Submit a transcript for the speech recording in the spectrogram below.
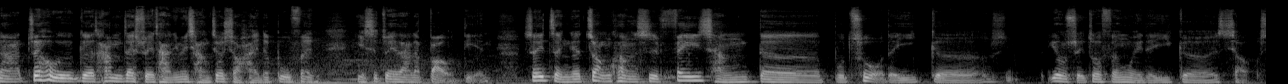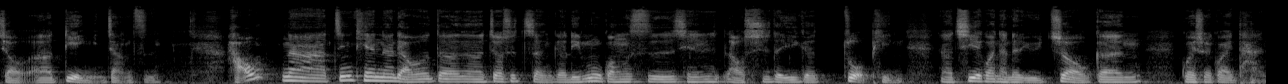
那最后一个他们在水塔里面抢救小孩的部分，也是最大的爆点，所以整个状况是非常的不错的一个用水做氛围的一个小小呃电影这样子。好，那今天呢聊的呢就是整个铃木公司前老师的一个作品，呃，《七叶观谈》的宇宙跟。鬼水怪谈，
